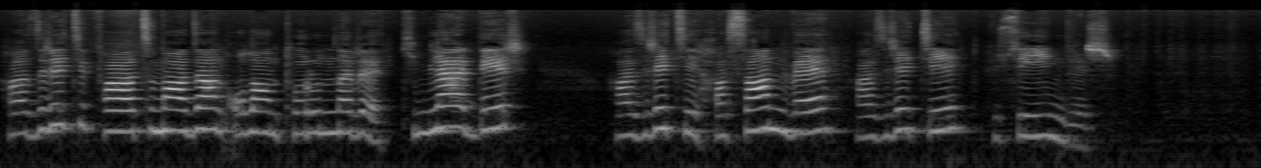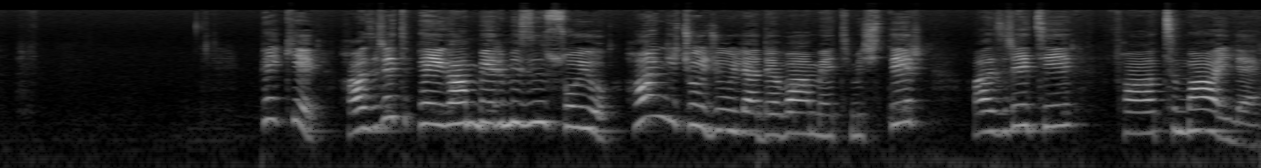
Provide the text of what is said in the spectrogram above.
Hazreti Fatıma'dan olan torunları kimlerdir? Hazreti Hasan ve Hazreti Hüseyin'dir. Peki Hazreti Peygamberimizin soyu hangi çocuğuyla devam etmiştir? Hazreti Fatıma ile.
